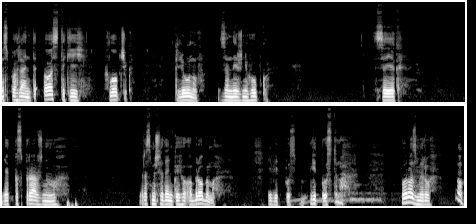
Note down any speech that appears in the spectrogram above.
Ось погляньте, ось такий хлопчик клюнув за нижню губку. Це як, як по-справжньому. Зараз ми швиденько його обробимо і відпустимо. По розміру, ну,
